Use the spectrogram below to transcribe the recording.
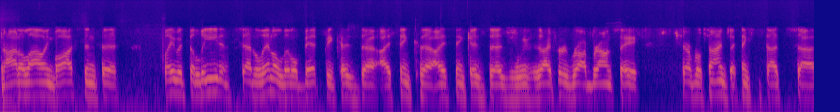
not allowing Boston to play with the lead and settle in a little bit because uh, I think I think as as I've heard Rob Brown say several times, I think that's uh,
